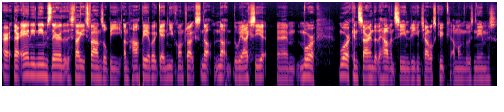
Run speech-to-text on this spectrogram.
are there any names there that the Staggies fans will be unhappy about getting new contracts? Not not the way I see it. Um, more more concerned that they haven't seen Regan Charles Cook among those names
